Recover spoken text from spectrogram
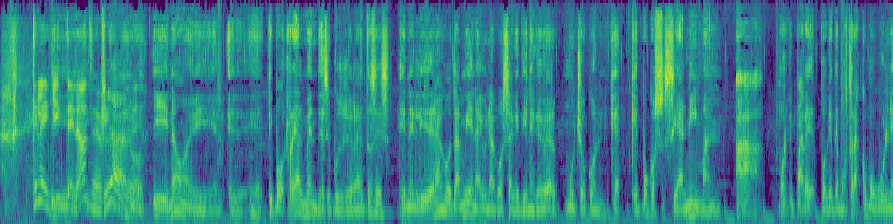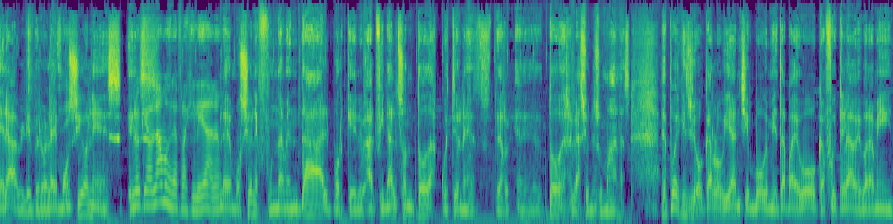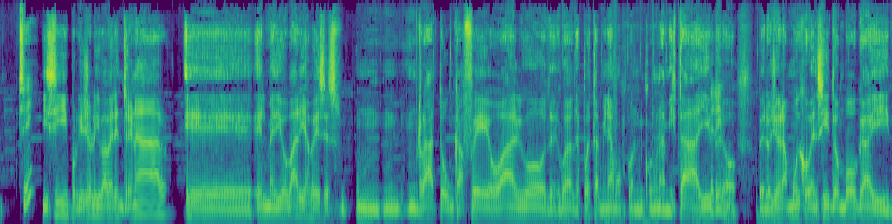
¿Qué le dijiste, Y- no? Se- Claro, y no, y el, el- el tipo realmente se puso a llorar. Entonces, en el liderazgo también hay una cosa que tiene que ver mucho con que, que pocos se animan a. Porque, pare- porque te mostrás como vulnerable, pero la emoción es. Lo que hablamos de la fragilidad, ¿no? La emoción es fundamental porque al final son todas cuestiones, de, eh, todo es relaciones humanas. Después, sé yo, Carlos Bianchi en Boca, en mi etapa de Boca, fue clave para mí. ¿Sí? Y sí, porque yo lo iba a ver entrenar. eh, él me dio varias veces un, un- un rato, un café o algo. de- bueno, después terminamos con, con una amistad ahí, pero, pero yo era muy jovencito en Boca y,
